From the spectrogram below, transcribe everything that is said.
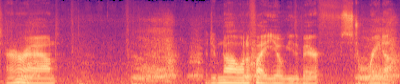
Turn around. I do not want to fight Yogi the bear straight up.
